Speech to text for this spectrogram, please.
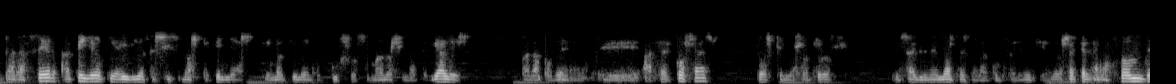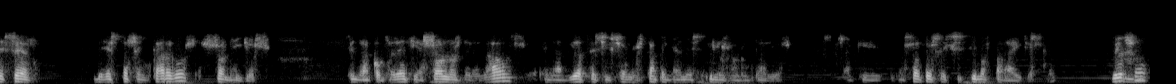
para hacer aquello que hay diócesis más pequeñas que no tienen recursos humanos y materiales para poder eh, hacer cosas, pues que nosotros les ayudemos desde la conferencia. O sea que la razón de ser de estos encargos son ellos. En la conferencia son los delegados, en la diócesis son los capellanes y los voluntarios. O sea que nosotros existimos para ellos. Yo eso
